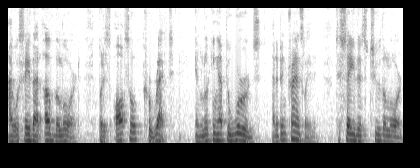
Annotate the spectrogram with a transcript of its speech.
I will say that of the Lord, but it's also correct in looking at the words that have been translated to say this to the Lord.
